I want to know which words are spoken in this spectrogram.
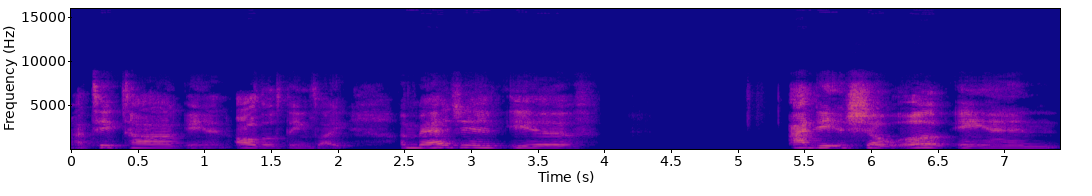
my TikTok and all those things. Like, imagine if I didn't show up and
